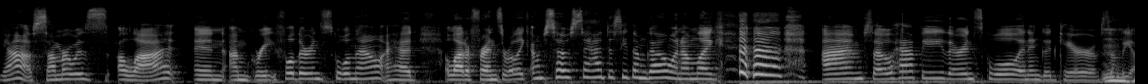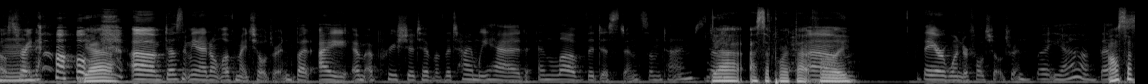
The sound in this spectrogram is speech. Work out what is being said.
yeah, summer was a lot and I'm grateful they're in school now. I had a lot of friends that were like, I'm so sad to see them go. And I'm like, I'm so happy they're in school and in good care of somebody else right now. Yeah. Um, doesn't mean I don't love my children, but I am appreciative of the time we had and love the distance sometimes. So, Yeah, I support that fully. um, they are wonderful children. But yeah, that's Awesome.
